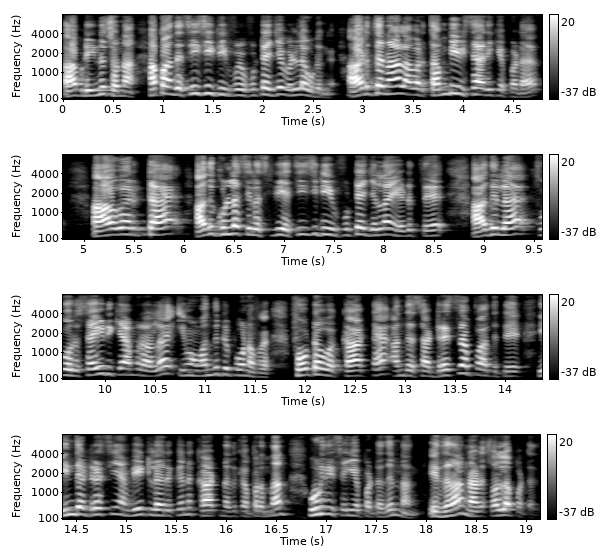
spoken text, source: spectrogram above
அப்படின்னு சொன்னார். அப்ப அந்த சிசிடிவி ஃபுட்டேஜை வெளில விடுங்க. அடுத்த நாள் அவர் தம்பி விசாரிக்கப்பட அவர்கிட்ட அதுக்குள்ள சில சிசிடிவி ஃபுட்டேஜ் எல்லாம் எடுத்து அதுல ஒரு சைடு கேமரால இவன் வந்துட்டு போன போட்டோவை காட்ட அந்த ட்ரெஸ்ஸை பார்த்துட்டு இந்த ட்ரெஸ் என் வீட்டில் இருக்குன்னு காட்டினதுக்கு அப்புறம் தான் உறுதி செய்யப்பட்டதுன்னு இதுதான் நட- சொல்லப்பட்டது.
